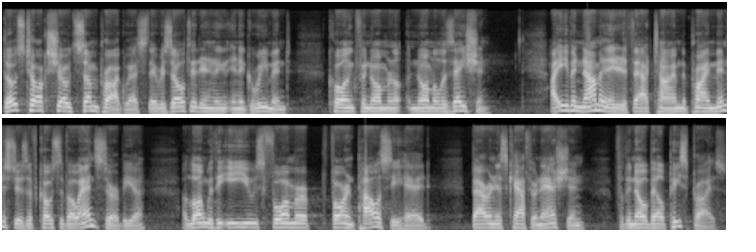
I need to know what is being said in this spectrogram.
Those talks showed some progress. They resulted in an agreement calling for normal, normalization. I even nominated at that time the prime ministers of Kosovo and Serbia, along with the EU's former foreign policy head, Baroness Catherine Ashton, for the Nobel Peace Prize.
